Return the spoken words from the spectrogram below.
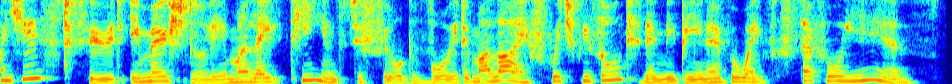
I used food emotionally in my late teens to fill the void in my life, which resulted in me being overweight for several years.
